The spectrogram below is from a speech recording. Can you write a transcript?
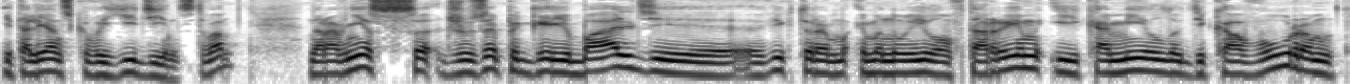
итальянского единства, наравне с Джузеппе Гарибальди, Виктором Эммануилом II и Камилло Дикавуром –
